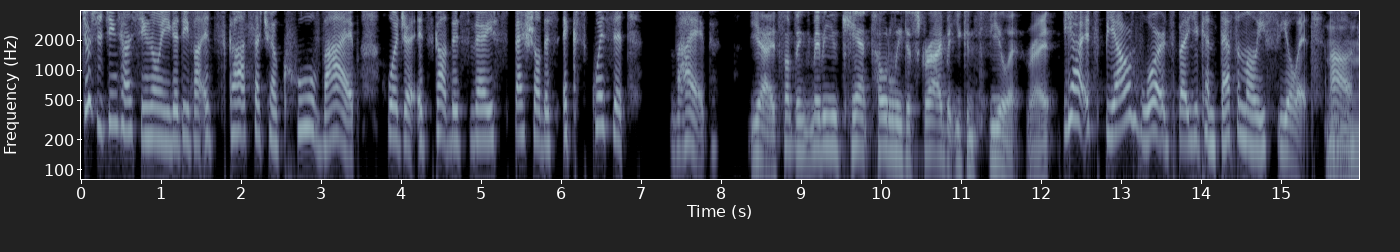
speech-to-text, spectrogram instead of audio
就是经常形容一个地方，it's got such a cool vibe，或者 it's got this very special, this exquisite vibe. Yeah, it's something maybe you can't totally describe, but you can feel it, right? Yeah, it's beyond words, but you can definitely feel it 啊、嗯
